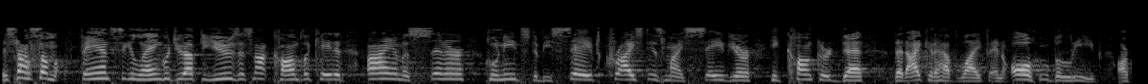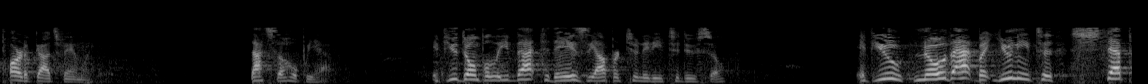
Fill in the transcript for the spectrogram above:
It's not some fancy language you have to use. It's not complicated. I am a sinner who needs to be saved. Christ is my Savior. He conquered death that I could have life, and all who believe are part of God's family. That's the hope we have. If you don't believe that, today is the opportunity to do so. If you know that, but you need to step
